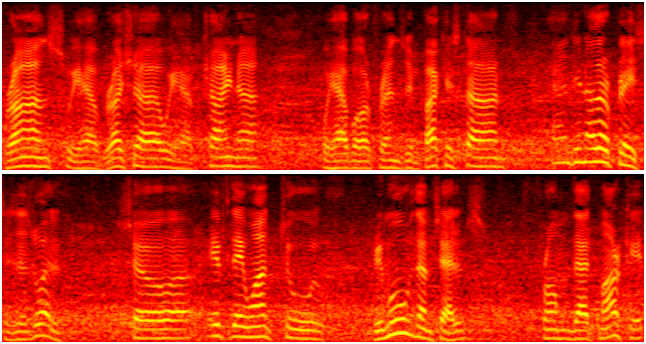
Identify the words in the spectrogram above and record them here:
France, we have Russia, we have China, we have our friends in Pakistan, and in other places as well. So uh, if they want to remove themselves from that market,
